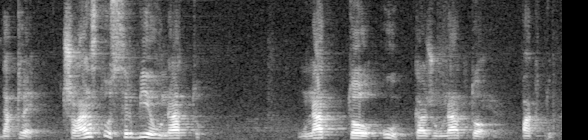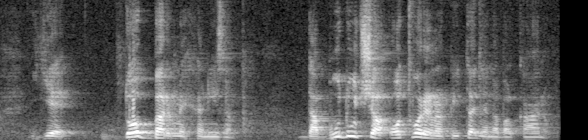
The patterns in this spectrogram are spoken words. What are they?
Dakle, članstvo Srbije u NATO, u NATO-u, kažu u NATO paktu, je dobar mehanizam da buduća otvorena pitanja na Balkanu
